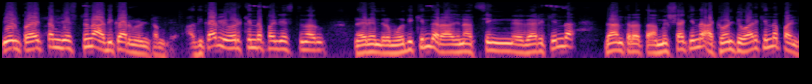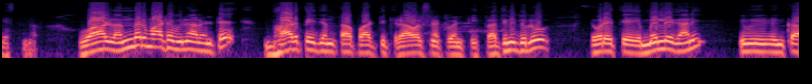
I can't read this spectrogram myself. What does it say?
నేను ప్రయత్నం చేస్తున్నా అధికారులు వింటాం. అధికారులు ఎవరి కింద పనిచేస్తున్నారు? నరేంద్ర మోదీ కింద రాజ్నాథ్ సింగ్ గారి కింద దాని తర్వాత అమిత్ షా కింద అటువంటి వారి కింద పనిచేస్తున్నారు. వాళ్ళందరి మాట వినాలంటే భారతీయ జనతా పార్టీకి రావాల్సినటువంటి ప్రతినిధులు ఎవరైతే ఎమ్మెల్యే కానీ ఇంకా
